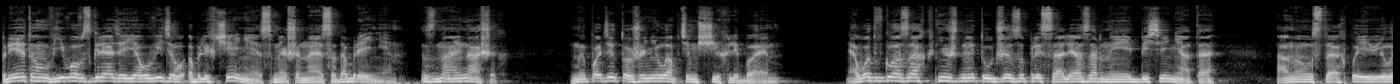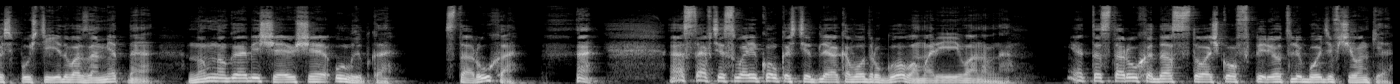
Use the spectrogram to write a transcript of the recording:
При этом в его взгляде я увидел облегчение, смешанное с одобрением. Знай наших. Мы поди тоже не лаптем щи хлебаем. А вот в глазах княжны тут же заплясали озорные бесенята, а на устах появилась пусть и едва заметная, но многообещающая улыбка. «Старуха? Ха! Оставьте свои колкости для кого другого, Мария Ивановна. Эта старуха даст сто очков вперед любой девчонке.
